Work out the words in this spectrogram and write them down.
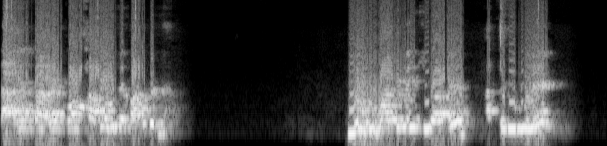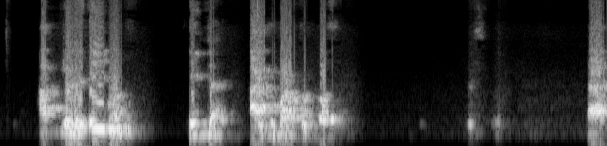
তাহলে তারা কথা বলতে পারবে না। লোকমা দিলে কীভাবে? হাতের উপরে হাত মেরে। এইভাবে। এইটা। আর কি পার্থক্য আছে? হ্যাঁ?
